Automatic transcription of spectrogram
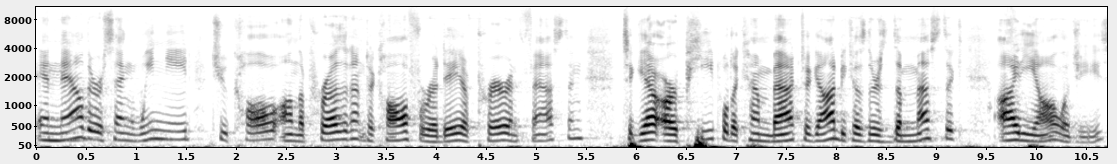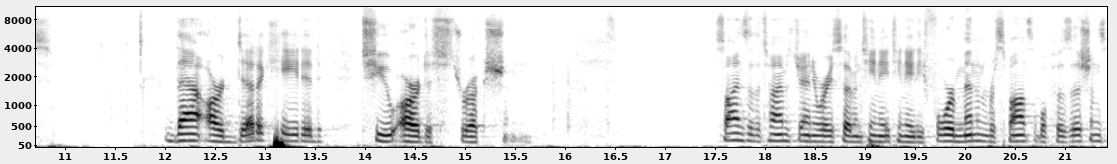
And now they're saying we need to call on the president to call for a day of prayer and fasting to get our people to come back to God because there's domestic ideologies that are dedicated to our destruction. Signs of the Times, January 17, 1884. Men in responsible positions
